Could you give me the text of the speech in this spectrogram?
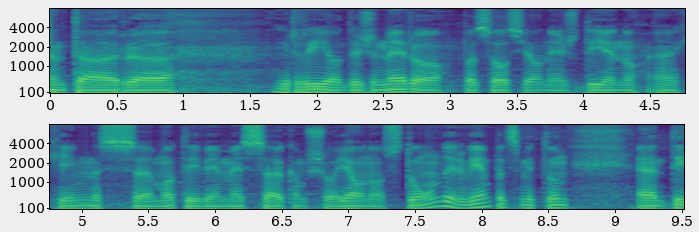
Un tā ar uh, Rio de Janeiro pasaules jauniešu dienu eh, himnas eh, motīviem mēs sākam šo jauno stundu. Ir 11 un 2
